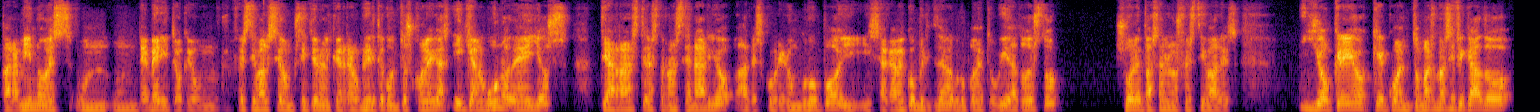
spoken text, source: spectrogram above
para mí no es un, demérito que un festival sea un sitio en el que reunirte con tus colegas y que alguno de ellos te arrastre hasta un escenario a descubrir un grupo y, y se acabe convirtiendo en el grupo de tu vida. Todo esto suele pasar en los festivales yo creo que cuanto más masificado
